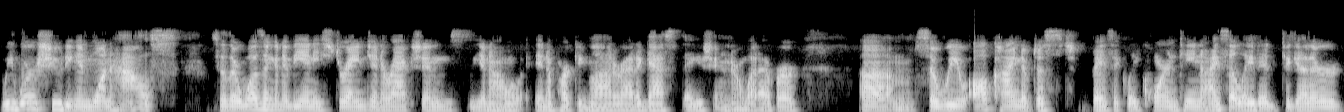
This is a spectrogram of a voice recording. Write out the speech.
we were shooting in one house. So there wasn't going to be any strange interactions, you know, in a parking lot or at a gas station or whatever. Um, so we all kind of just basically quarantine isolated together,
